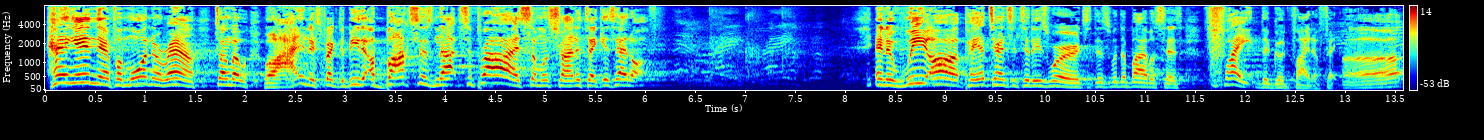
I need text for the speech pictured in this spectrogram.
Hang in there for more than a round, talking about, well, I didn't expect to be there. A boxer's not surprised someone's trying to take his head off. And if we are, pay attention to these words, this is what the Bible says fight the good fight of faith. Uh,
